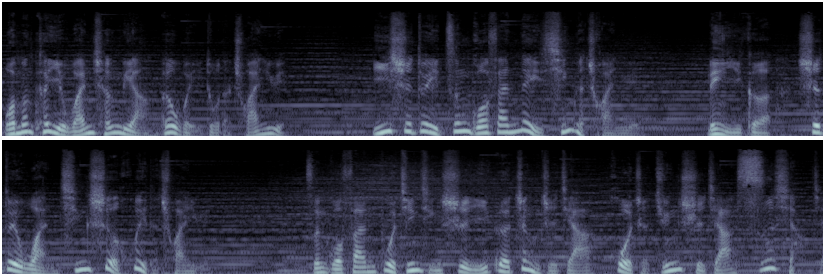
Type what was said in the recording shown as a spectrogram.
我们可以完成两个维度的穿越：一是对曾国藩内心的穿越，另一个是对晚清社会的穿越。曾国藩不仅仅是一个政治家或者军事家、思想家，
